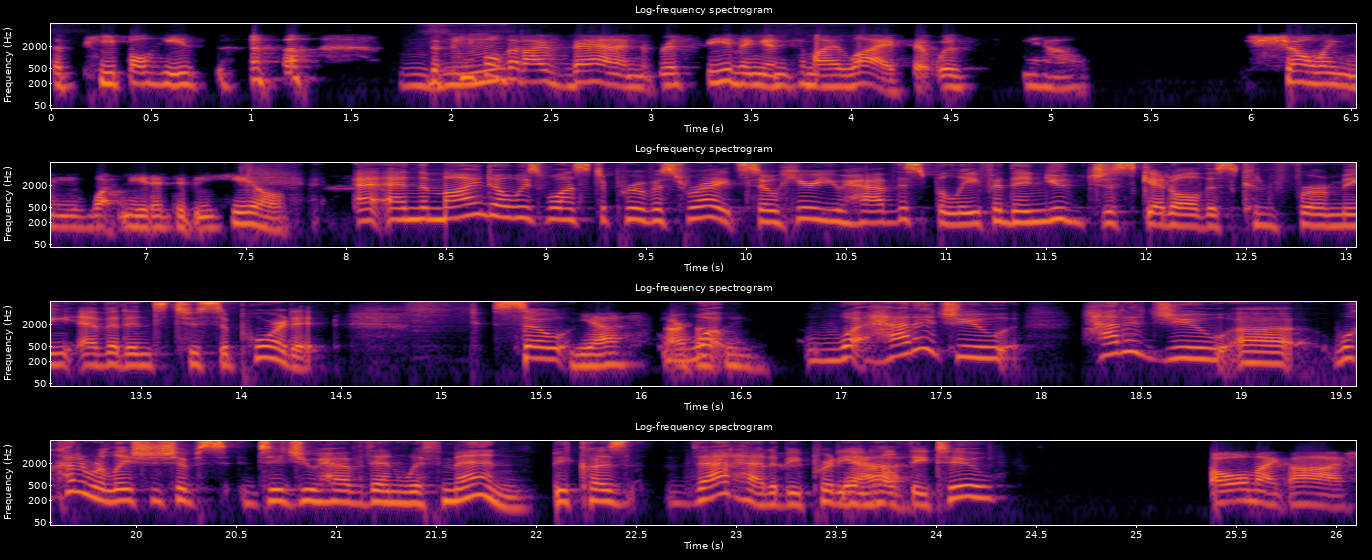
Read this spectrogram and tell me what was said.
the people he's mm-hmm. the people that I've been receiving into my life. It was, you know, showing me what needed to be healed. And the mind always wants to prove us right. So here you have this belief, and then you just get all this confirming evidence to support it. So yes, what what how did you how did you uh, what kind of relationships did you have then with men? Because that had to be pretty yeah. unhealthy too. Oh my gosh.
